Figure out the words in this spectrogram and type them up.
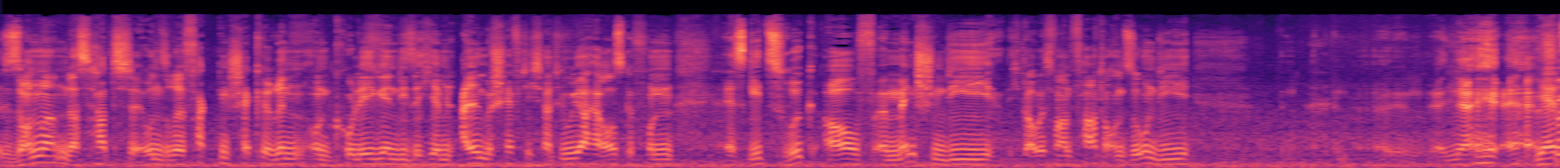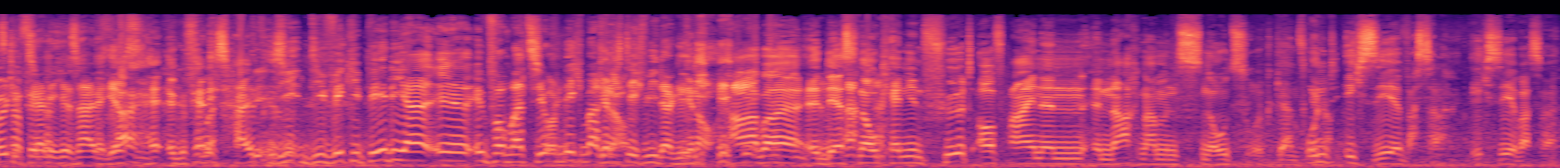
sondern das hat unsere Faktencheckerin und Kollegin, die sich hier mit allem beschäftigt hat, Julia, herausgefunden. Es geht zurück auf äh, Menschen, die, ich glaube, es waren Vater und Sohn, die äh, äh, Jetzt gefährliches Halbwissen. Ja, äh, gefährliches Halbwissen. Die, die Wikipedia-Information nicht mal richtig wiedergegeben. Genau, aber äh, der Snow Canyon führt auf einen äh, Nachnamen Snow zurück. Ganz genau. Und ich sehe Wasser. Ich sehe Wasser.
